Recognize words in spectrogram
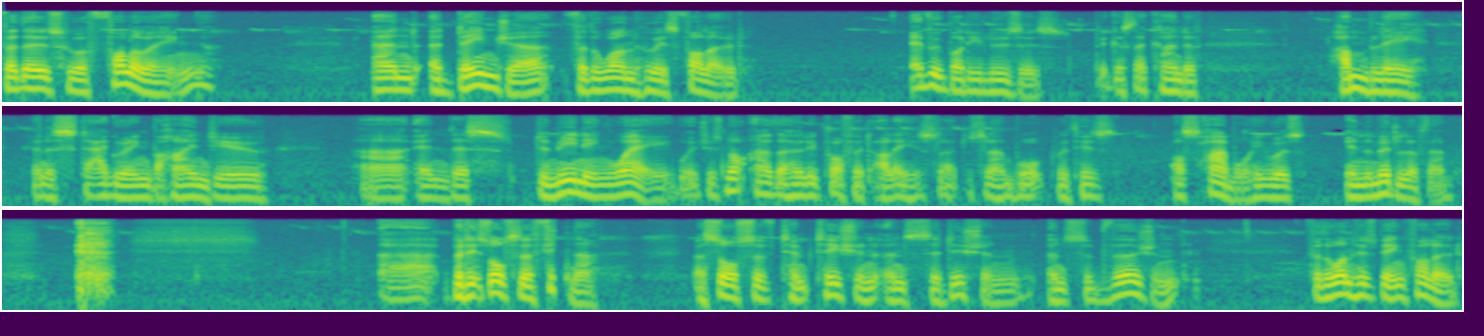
for those who are following and a danger for the one who is followed. Everybody loses because they're kind of humbly kind of staggering behind you uh, in this demeaning way, which is not how the Holy Prophet والسلام, walked with his ashab, he was in the middle of them. uh, but it's also a fitna, a source of temptation and sedition and subversion for the one who's being followed.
